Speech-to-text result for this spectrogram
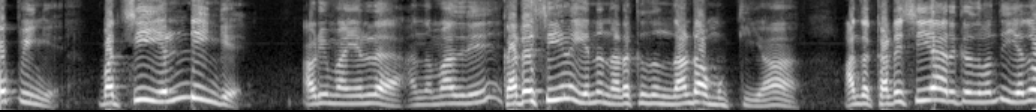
opening but see ending அப்படிமா இல்லை? அந்த மாதிரி கடைசியில் என்ன நடக்குதுன்னு தாண்டா முக்கியம். அந்த கடைசியாக இருக்கிறது வந்து ஏதோ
